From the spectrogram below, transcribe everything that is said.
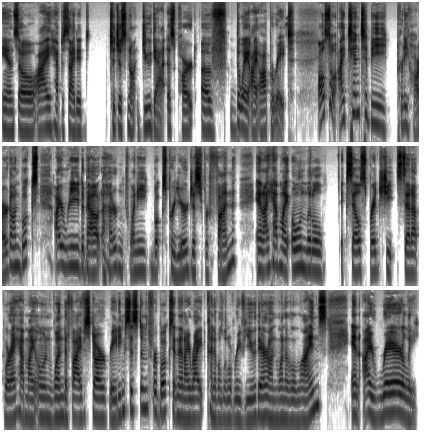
And so I have decided to just not do that as part of the way I operate. Also, I tend to be pretty hard on books. I read about 120 books per year just for fun. And I have my own little Excel spreadsheet set up where I have my own one to five star rating system for books. And then I write kind of a little review there on one of the lines. And I rarely,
